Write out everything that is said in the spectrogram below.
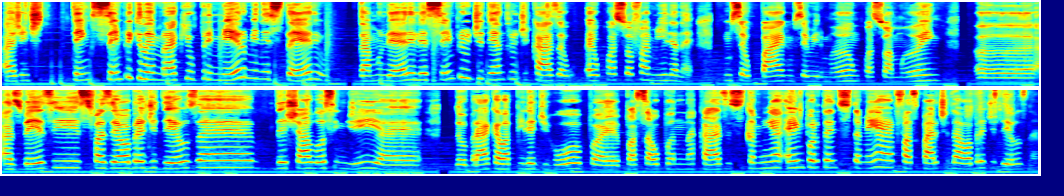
a gente tem sempre que lembrar que o primeiro ministério da mulher, ele é sempre o de dentro de casa, é o com a sua família, né? Com seu pai, com seu irmão, com a sua mãe. Uh, às vezes, fazer a obra de Deus é deixar a louça em dia, é dobrar aquela pilha de roupa, é passar o pano na casa. Isso também é, é importante, isso também é, faz parte da obra de Deus, né?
